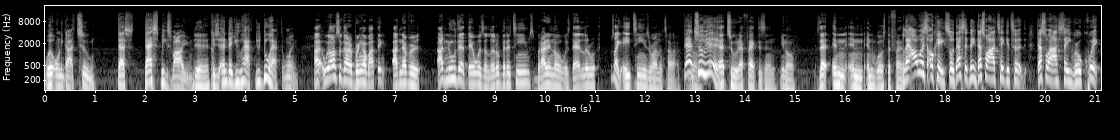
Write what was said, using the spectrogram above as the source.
Wilt only got two. That's that speaks volume. Yeah. because and that you have you do have to win. I, we also got to bring up. I think I never. I knew that there was a little bit of teams, but I didn't know it was that little. It was like eight teams around the time. That You know, too, yeah. That too. That factors in. You know, that in in in Wilt's defense. Like I was okay, so that's the thing. That's why I take it to. That's why I say real quick.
